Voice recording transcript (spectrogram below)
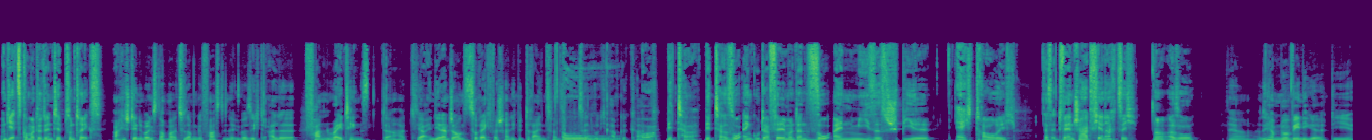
Und jetzt kommen wir zu den Tipps und Tricks. Ach, hier stehen übrigens nochmal zusammengefasst in der Übersicht alle Fun-Ratings. Da hat, ja, Indiana Jones zu Recht wahrscheinlich mit 23 Prozent oh, wirklich abgekackt. Oh, bitter, bitter. So ein guter Film und dann so ein mieses Spiel. Echt traurig. Das Adventure hat 84. Ne? Also. Ja, also die haben nur wenige, die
